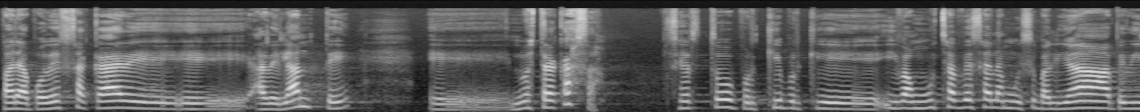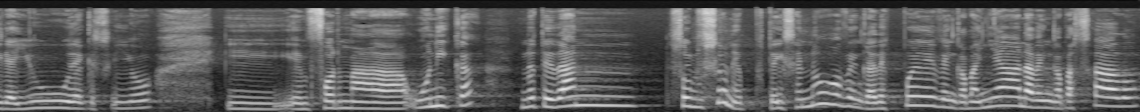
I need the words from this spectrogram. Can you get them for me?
para poder sacar eh, eh, adelante eh, nuestra casa, ¿cierto? ¿Por qué? Porque iba muchas veces a la municipalidad a pedir ayuda, qué sé yo, y en forma única no te dan soluciones, te dicen, no, venga después, venga mañana, venga pasado,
